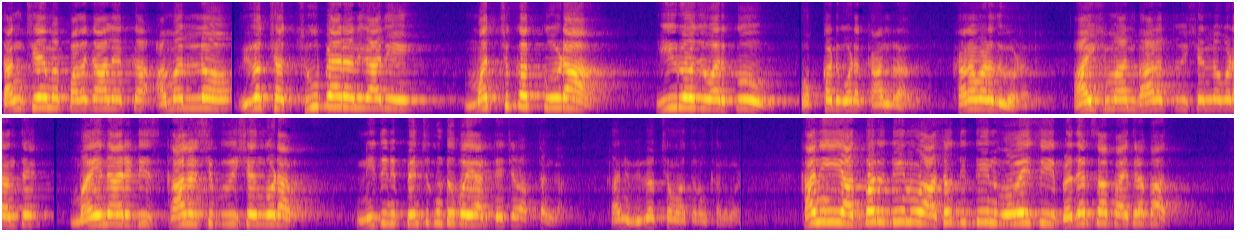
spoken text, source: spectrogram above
సంక్షేమ పథకాల యొక్క అమల్లో వివక్ష చూపారని కానీ మచ్చుక కూడా ఈ రోజు వరకు ఒక్కటి కూడా కానరాదు కనబడదు కూడా. ఆయుష్మాన్ భారత్ విషయంలో కూడా అంతే. మైనారిటీ స్కాలర్షిప్ విషయం కూడా నిధిని పెంచుకుంటూ పోయారు దేశవ్యాప్తంగా. కానీ వివక్ష మాత్రం కనబడదు. కానీ ఈ Akbaruddin Asaduddin Owaisi brothers of Hyderabad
